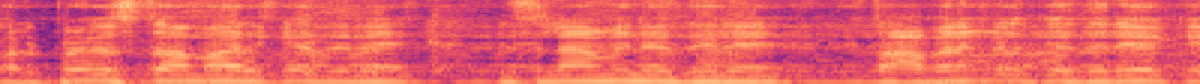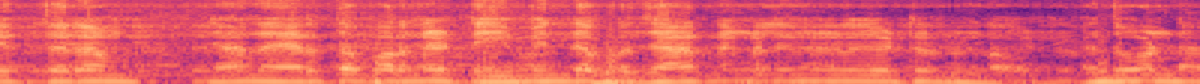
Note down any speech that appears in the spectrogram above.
പലപ്പോഴും ഇസ്ലാമിനെതിരെ സ്ഥാപനങ്ങൾക്കെതിരെയൊക്കെ ഇത്തരം ഞാൻ നേരത്തെ പറഞ്ഞ ടീമിന്റെ പ്രചാരണങ്ങളിൽ നിങ്ങൾ കേട്ടിട്ടുണ്ടാവും. എന്തുകൊണ്ടാ?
